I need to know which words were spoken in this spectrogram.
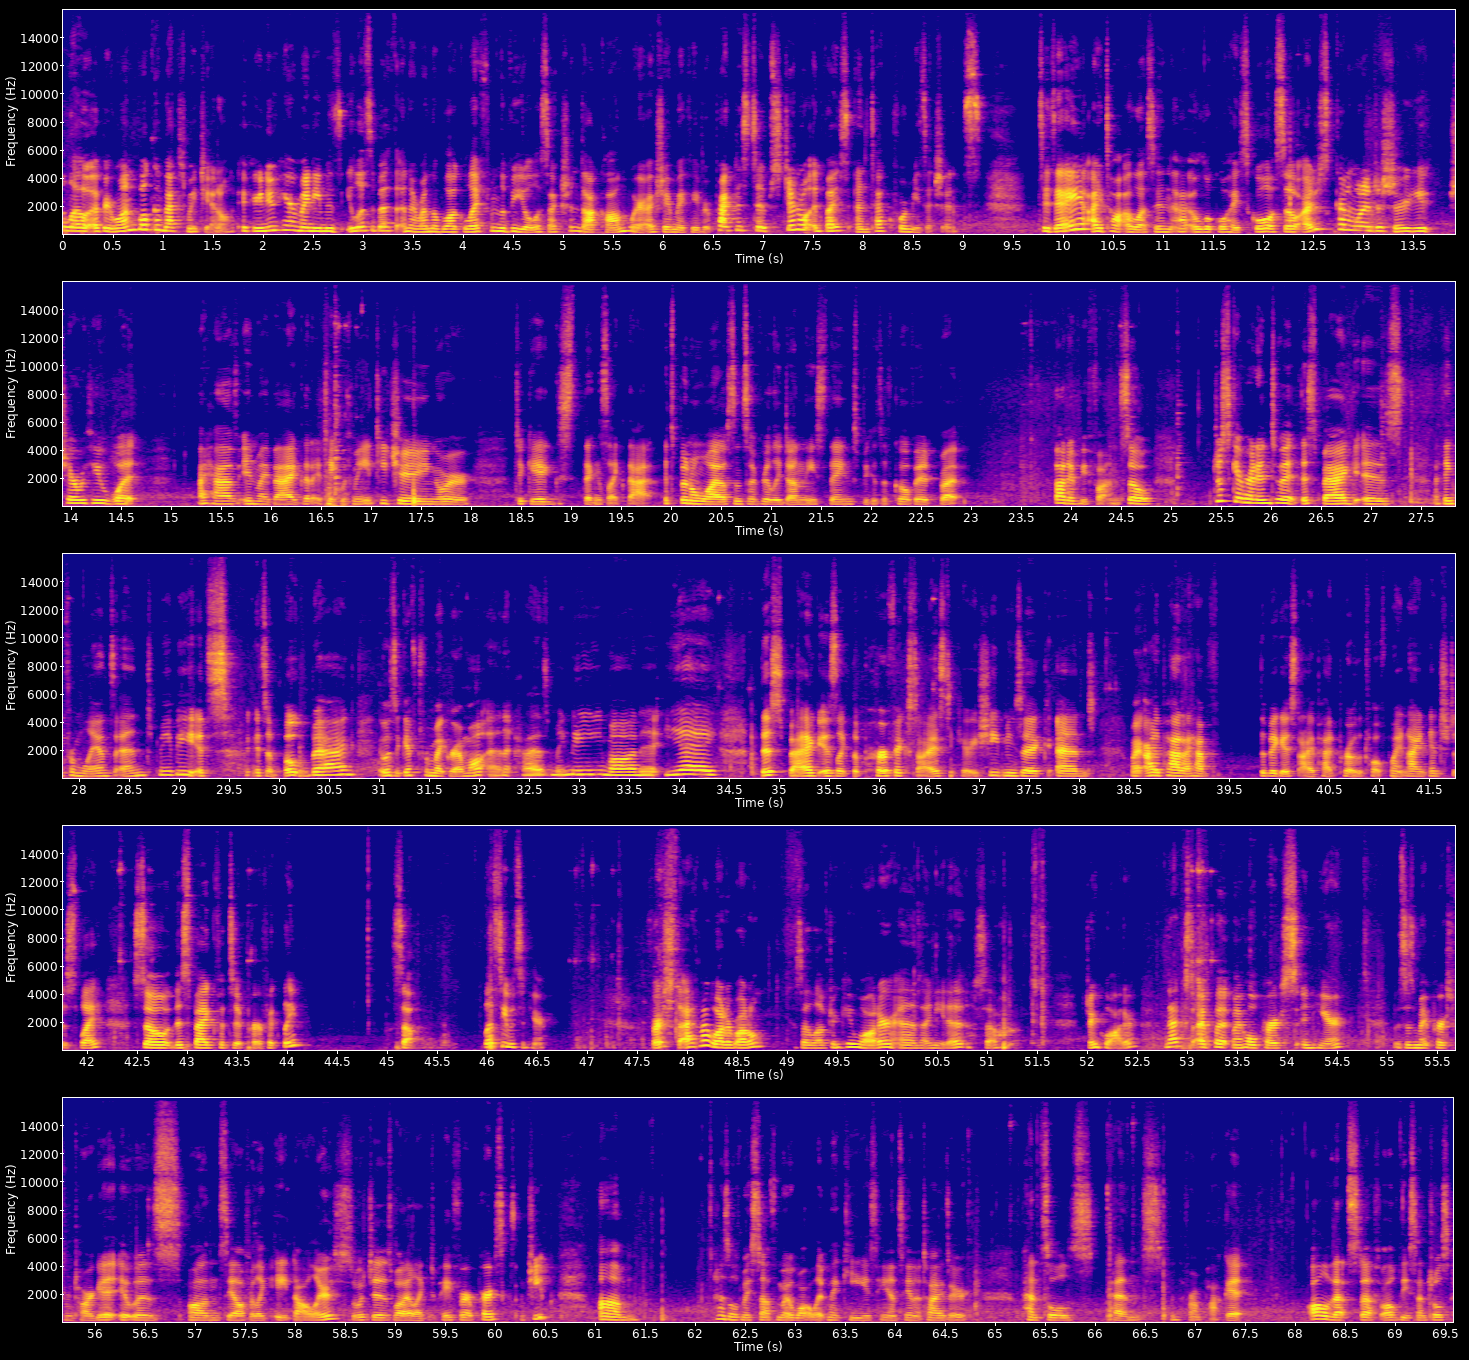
Hello everyone, welcome back to my channel. If you're new here, my name is Elizabeth and I run the blog lifefromtheviolasection.com where I share my favorite practice tips, general advice, and tech for musicians. Today I taught a lesson at a local high school, so I just kind of wanted to share you share with you what I have in my bag that I take with me teaching or to gigs, things like that. It's been a while since I've really done these things because of COVID, but thought it'd be fun. So just get right into it. This bag is, I think from Lands' End, maybe. It's it's a boat bag. It was a gift from my grandma and it has my name on it. Yay! This bag is like the perfect size to carry sheet music and my iPad, I have the biggest iPad Pro, the 12.9 inch display. So this bag fits it perfectly. So let's see what's in here. First, I have my water bottle because I love drinking water and I need it. So drink water. Next, I put my whole purse in here. This is my purse from Target. It was on sale for like $8, which is what I like to pay for a purse because I'm cheap. Um, has all of my stuff, my wallet, my keys, hand sanitizer, pencils, pens in the front pocket, all of that stuff, all of the essentials.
